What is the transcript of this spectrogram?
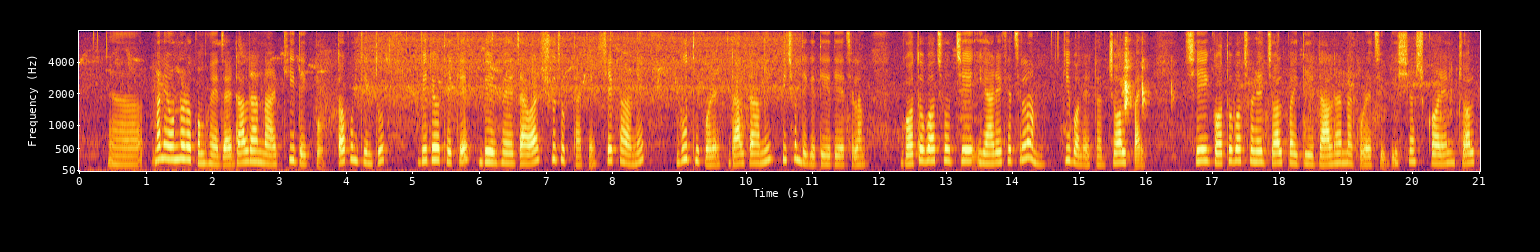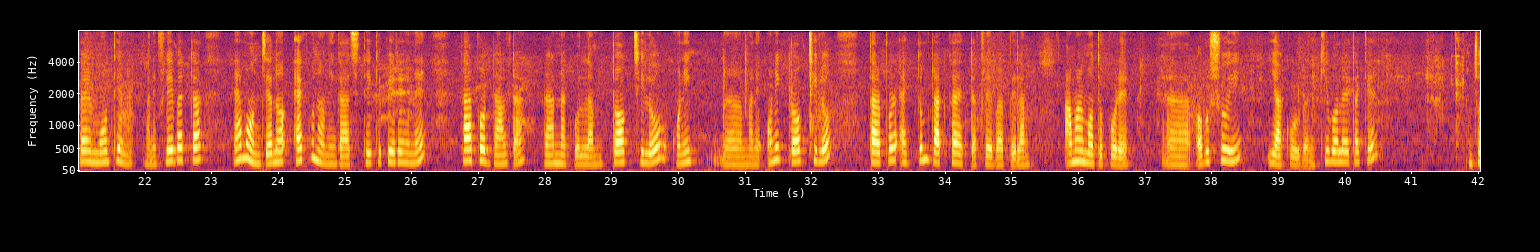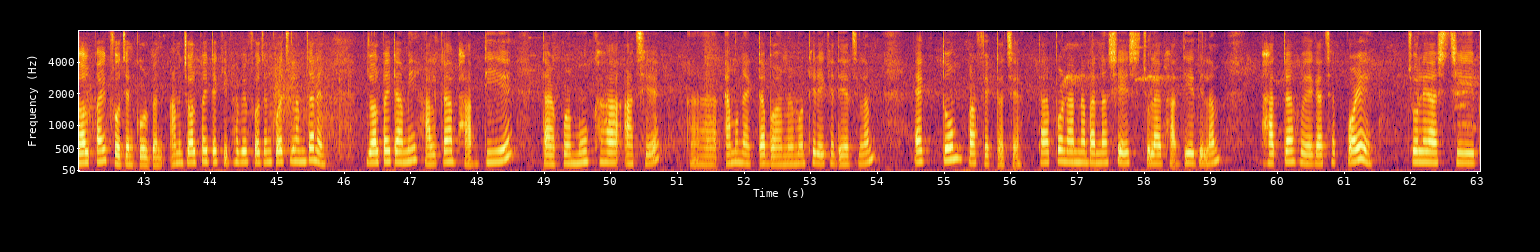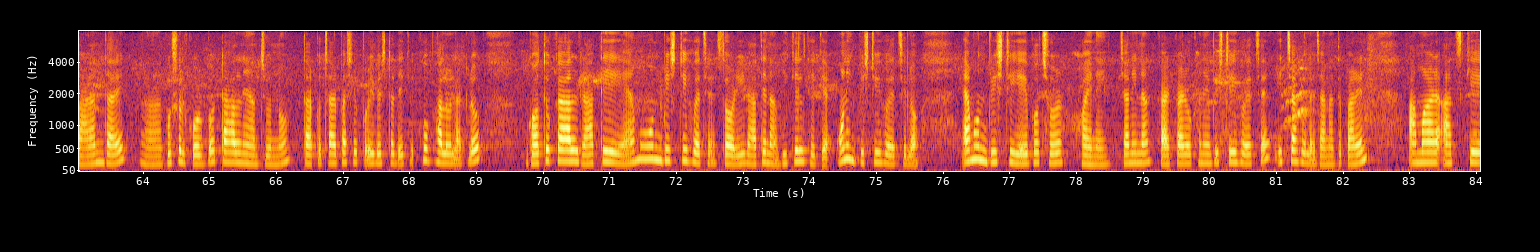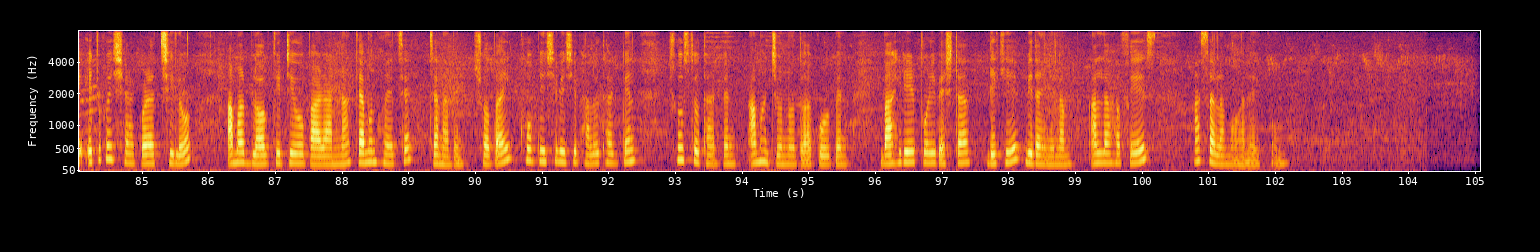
মানে অন্যরকম হয়ে যায়। ডাল রান্না আর কী দেখব? তখন কিন্তু ভিডিও থেকে বের হয়ে যাওয়ার সুযোগ থাকে। সে কারণে বুদ্ধি করে ডালটা আমি পিছন দিকে দিয়ে দিয়েছিলাম। গত বছর যে ইয়া রেখেছিলাম, কি বলে এটা? জলপাই। সেই গত বছরের জলপাই দিয়ে ডাল রান্না করেছি। বিশ্বাস করেন, জলপাইয়ের মধ্যে মানে ফ্লেভারটা এমন যেন এখন আমি গাছ থেকে পেরে এনে তারপর ডালটা রান্না করলাম। টক ছিল, অনেক মানে অনেক টক ছিল, তারপর একদম টাটকা একটা ফ্লেভার পেলাম। আমার মতো করে অবশ্যই ইয়া করবেন। কি বলে এটাকে? জলপাই ফ্রোজেন করবেন। আমি জলপাইটা কীভাবে ফ্রোজেন করেছিলাম জানেন? জলপাইটা আমি হালকা ভাপ দিয়ে তারপর মুখা আছে এমন একটা বয়মের মধ্যে রেখে দিয়েছিলাম। একদম পারফেক্ট আছে। তারপর রান্না বান্না শেষ, চুলায় ভাত দিয়ে দিলাম। ভাতটা হয়ে গেছে। পরে চলে আসছি বারান্দায় গোসল করব টাল নেওয়ার জন্য। তারপর চারপাশের পরিবেশটা দেখে খুব ভালো লাগল। গতকাল রাতে এমন বৃষ্টি হয়েছে সরি রাতে না, বিকেল থেকে অনেক বৃষ্টি হয়েছিল। এমন বৃষ্টি এবছর হয় নাই। জানি না কার কার ওখানে বৃষ্টি হয়েছে, ইচ্ছা হলে জানাতে পারেন। আমার আজকে এটুকুই শেয়ার করার ছিল। আমার ব্লগ ভিডিও বা রান্না কেমন হয়েছে জানাবেন। সবাই খুব বেশি বেশি ভালো থাকবেন, সুস্থ থাকবেন, আমার জন্য দোয়া করবেন। বাহিরের পরিবেশটা দেখে বিদায় নিলাম। আল্লাহ হাফেজ। আসসালামু আলাইকুম।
